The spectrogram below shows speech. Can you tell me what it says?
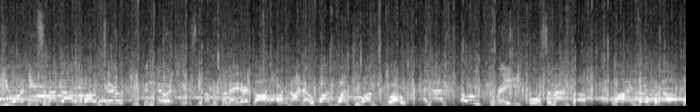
Do you want to keep Samantha out of the bottom two? You can do it. Here's the number for later. Dial 0901 12120 and add 03 for Samantha. Lines open after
